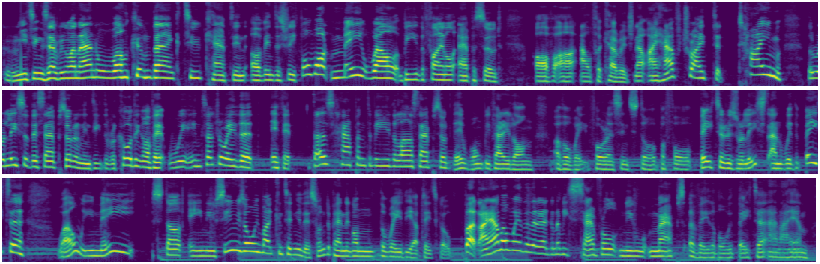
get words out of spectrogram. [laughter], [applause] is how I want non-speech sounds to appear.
Greetings, everyone, and welcome back to Captain of Industry for what may well be the final episode of our alpha coverage. Now, I have tried to time the release of this episode and indeed the recording of it in such a way that if it does happen to be the last episode, there won't be very long of a wait for us in store before beta is released. And with beta, well, we may start a new series or we might continue this one depending on the way the updates go. But I am aware that there are going to be several new maps available with beta and I am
